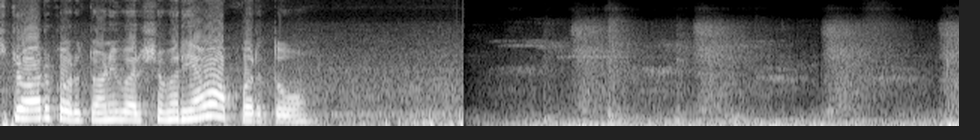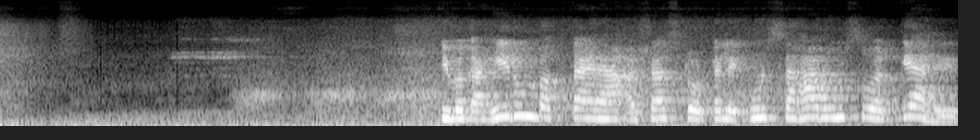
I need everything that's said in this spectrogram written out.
स्टोअर करतो आणि वर्षभर ह्या वापरतो. ही बघा ही रूम बघताय ना अशाच टोटल एकूण सहा रूम्सवरती आहेत.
